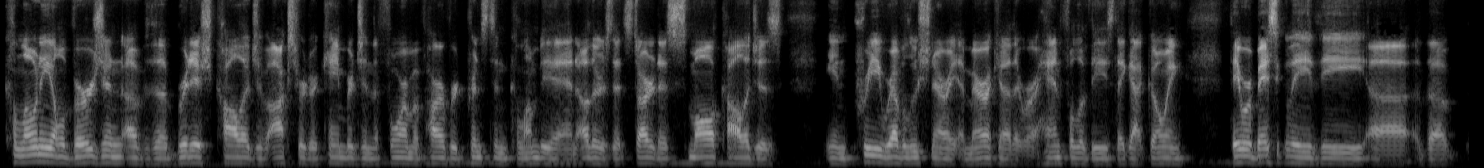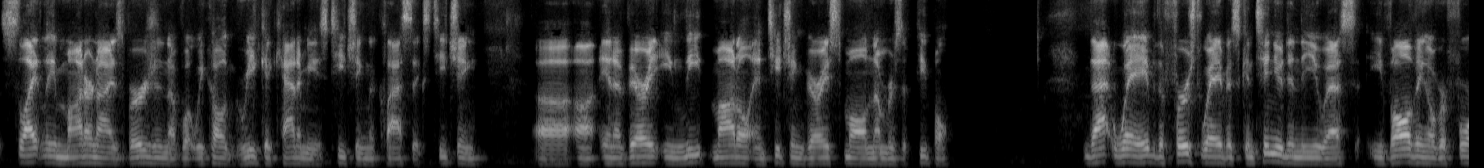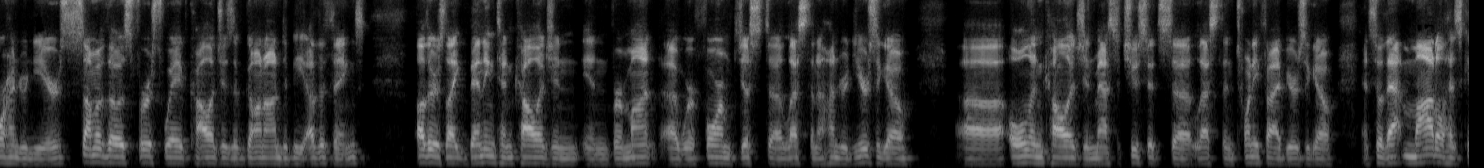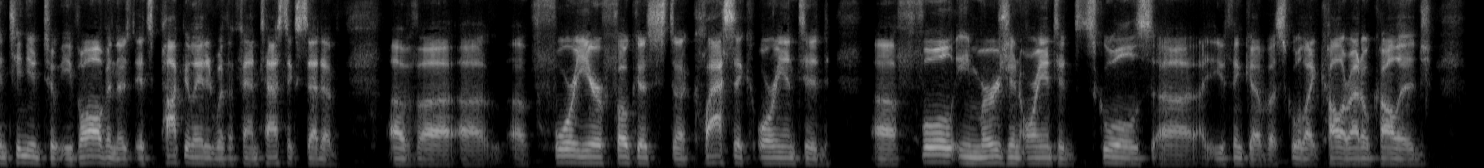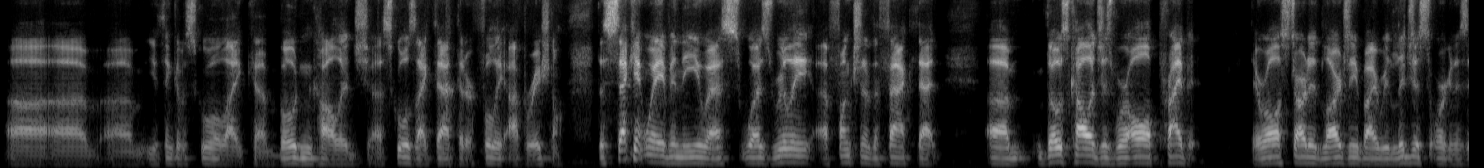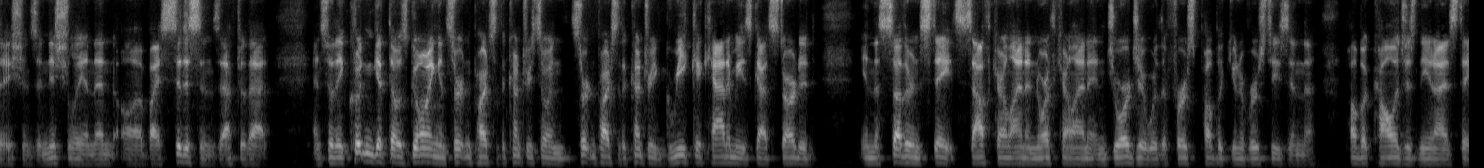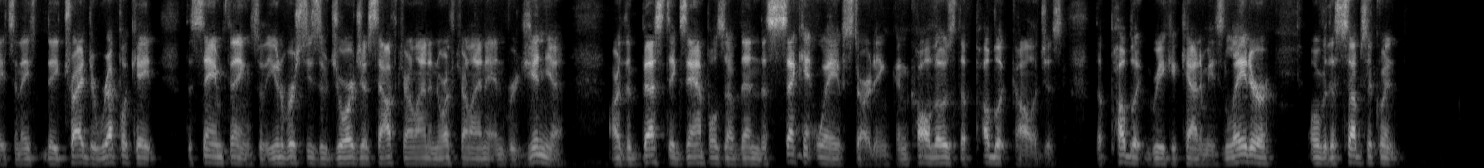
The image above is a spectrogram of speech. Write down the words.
colonial version of the British College of Oxford or Cambridge in the form of Harvard, Princeton, Columbia, and others that started as small colleges in pre-revolutionary America. There were a handful of these. They got going. They were basically the uh, the slightly modernized version of what we call Greek academies, teaching the classics, teaching uh, uh, in a very elite model and teaching very small numbers of people that wave, the first wave, has continued in the US, evolving over 400 years. Some of those first wave colleges have gone on to be other things. Others, like Bennington College in, in Vermont, uh, were formed just uh, less than 100 years ago. Uh, Olin College in Massachusetts, uh, less than 25 years ago. And so that model has continued to evolve, and it's populated with a fantastic set of, of, uh, uh, four year focused, classic oriented uh, full immersion oriented schools. Uh, you think of a school like Colorado College, uh, uh um, you think of a school like uh, Bowdoin College, uh, schools like that that are fully operational. The second wave in the US was really a function of the fact that um, those colleges were all private. They were all started largely by religious organizations initially and then by citizens after that. And so they couldn't get those going in certain parts of the country. So in certain parts of the country, Greek academies got started in the southern states, South Carolina, North Carolina, and Georgia were the first public universities in the public colleges in the United States. And they, they tried to replicate the same thing. So the universities of Georgia, South Carolina, North Carolina, and Virginia are the best examples of then the second wave starting and call those the public colleges, the public Greek academies. Later, over the subsequent,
